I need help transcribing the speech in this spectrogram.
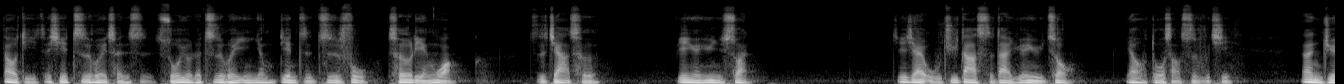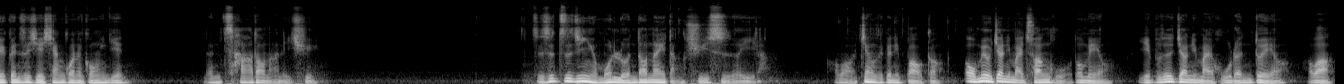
到底这些智慧城市、所有的智慧应用、电子支付、车联网、自驾车、边缘运算，接下来五 G 大时代、元宇宙，要多少伺服器？那你觉得跟这些相关的供应链能差到哪里去？只是资金有没有轮到那一档趋势而已啦，好不好？这样子跟你报告哦，我没有叫你买川湖都没有，也不是叫你买湖人队哦，好不好？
